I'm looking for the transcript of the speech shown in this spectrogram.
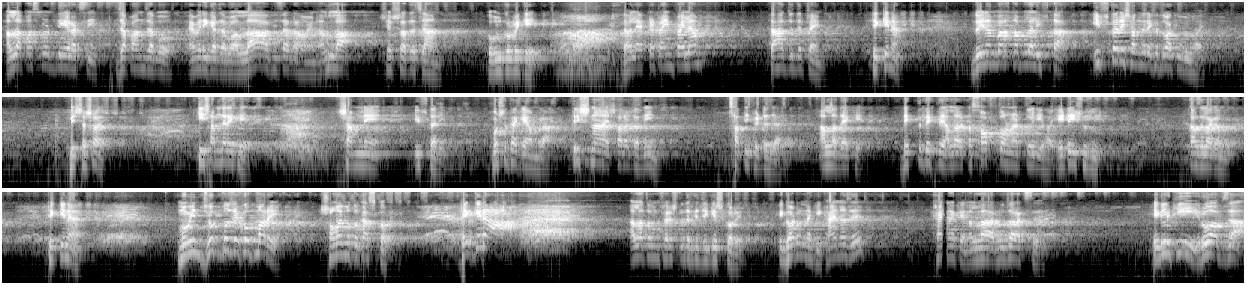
আল্লাহ পাসপোর্ট দিয়ে রাখছি। জাপান যাব, আমেরিকা যাব। আল্লাহ, ভিসাটা হয় না। আল্লাহ শেষ সাথে চান। কবুল করবে কে? তাহলে একটা টাইম পাইলাম, তাহাজ্জুদের টাইম ঠিক কি না দুই নাম্বার কাবলাল ইফতার ইফতারি সামনে রেখে দোয়া কবুল হয়। বিশ্বাস হয়? কি সামনে রেখে? সামনে ইফতারি। বসে থাকি আমরা। তৃষ্ণায় সারাটা দিন ছাতি ফেটে যায়। আল্লাহ দেখে। দেখতে দেখতে আল্লাহর একটা সফট কর্নার তৈরি হয়। এটাই সুযোগ। কাজে লাগানো। ঠিক কিনা? মুমিন ঝুঁকবো যে খুব মারে, সময় মতো কাজ করে। ঠিক কিনা? আল্লাহ তখন ফেরেশতাদেরকে জিজ্ঞেস করে, এই ঘটনা কি? খায় না যে? খায় না কেন? আল্লাহ রোজা রাখছে। এগুলো কি? রো আফজা,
